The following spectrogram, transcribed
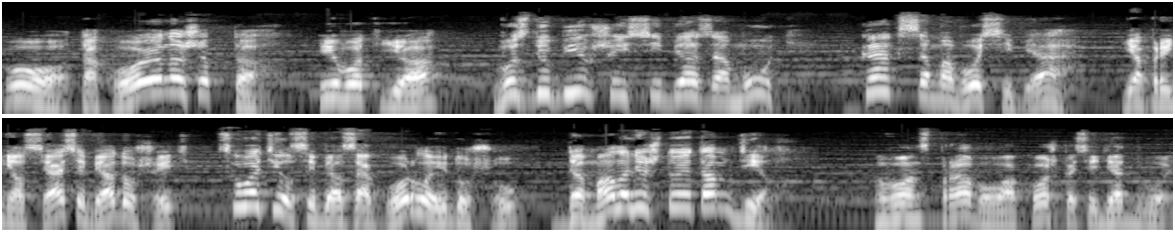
О, такое нашептал. И вот я, возлюбивший себя за муки, как самого себя. Я принялся себя душить, схватил себя за горло и душу. Да мало ли что я там делал. Вон справа у окошка сидят двое.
